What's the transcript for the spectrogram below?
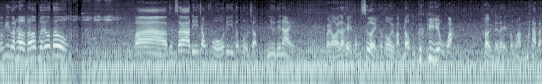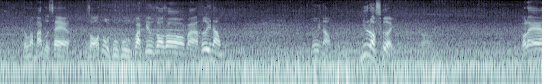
Có khi còn hợp hơn với ô tô. Và thực ra đi trong phố đi tốc độ chậm như thế này Phải nói là hệ thống sưởi cho tôi hoạt động cực kỳ hiệu quả. Vâng, đấy là hệ thống làm mát ạ. Hệ thống làm mát của xe. Gió thổi vù vù, quạt kêu do do và hơi nóng. Hơi nóng. Như lò sưởi. Có lẽ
